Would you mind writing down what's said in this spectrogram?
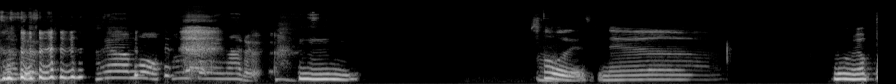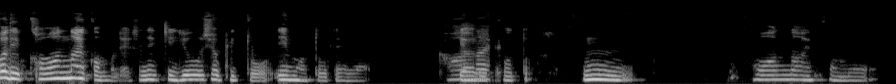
なる。それはもう本当になる。うん。そうですね。もうやっぱり変わんないかもですね。企業初期と今とでもや変わらないる。こと。うん。変わんないかも。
